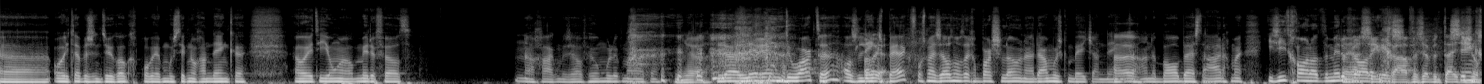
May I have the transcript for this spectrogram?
Eh, ooit hebben ze natuurlijk ook geprobeerd, moest ik nog aan denken. Hoe heet die jongen op middenveld? Nou ga ik mezelf heel moeilijk maken. Ja. Le- Lerin Duarte als Oh, ja. linksback. Volgens mij zelfs nog tegen Barcelona. Daar moest ik een beetje aan denken. Oh. Aan de bal best aardig. Maar je ziet gewoon dat de Nou ja, middenvelder is. Sinkgraven, ze hebben een tijdje zo'n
